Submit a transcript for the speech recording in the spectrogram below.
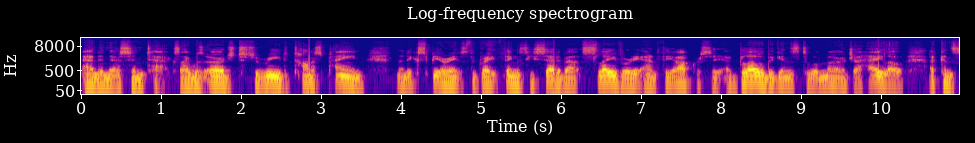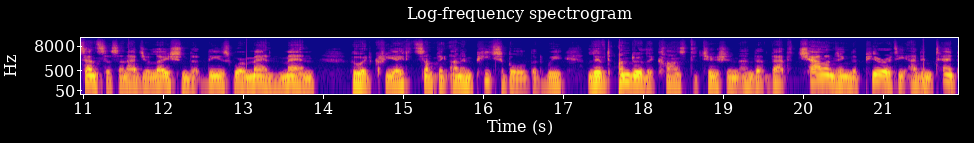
and in their syntax. I was urged to read Thomas Paine and experience the great things he said about slavery and theocracy. A glow begins to emerge, a halo, a consensus, an adulation that these were men, men who had created something unimpeachable, that we lived under the Constitution, and that, that challenging the purity and intent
